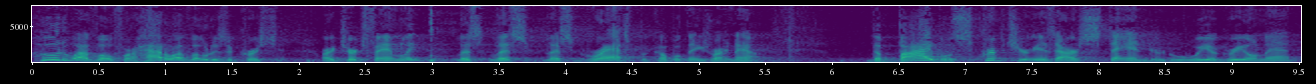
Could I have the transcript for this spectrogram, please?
who do I vote for? How do I vote as a Christian? All right, church family. Let's let's let's grasp a couple things right now. The Bible, Scripture, is our standard. Will we agree on that?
